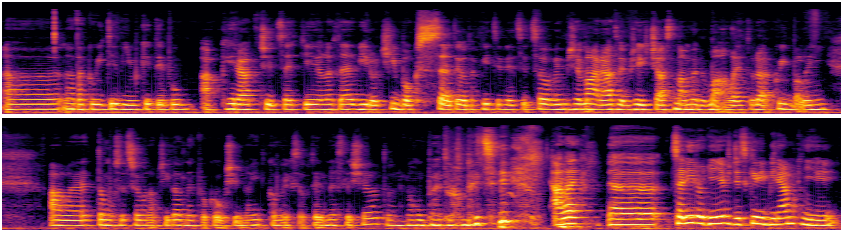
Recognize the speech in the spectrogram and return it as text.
Eh, na takový ty výjimky typu Akira 30 leté výročí box set, jo, takový ty věci, co vím, že má rád, vím, že jich část máme doma, ale je to takový balení. Ale tomu se třeba například nepokouším najít komiks, o kterém neslyšel, to nemám úplně tu ambici. Ale uh, celý rodině vždycky vybírám knihy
